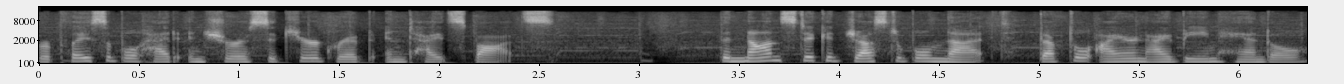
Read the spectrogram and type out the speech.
replaceable head ensure a secure grip in tight spots. The non-stick adjustable nut, ductile iron I-beam handle,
